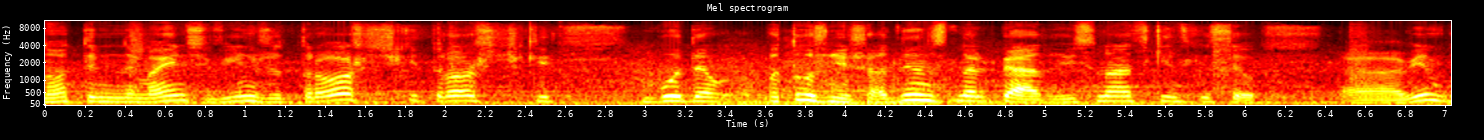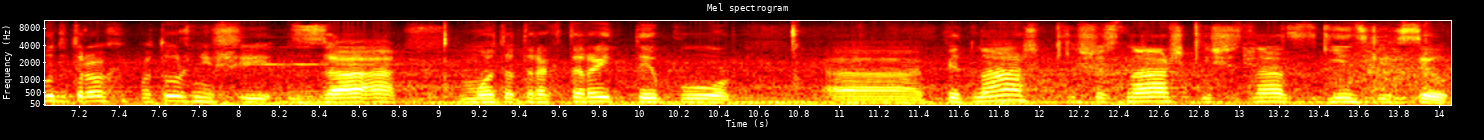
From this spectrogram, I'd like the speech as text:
але тим не менш він же трошечки, трошечки буде потужніше. 11.05, 18 кінських сил. Е, Він буде трохи потужніший за мототрактори типу е, 15, 16, 16 кінських сил.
